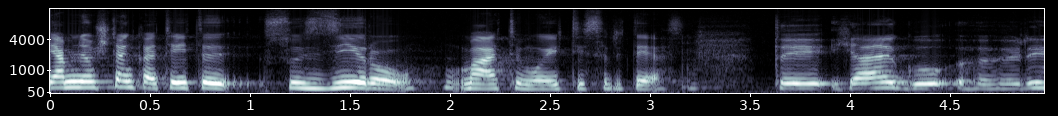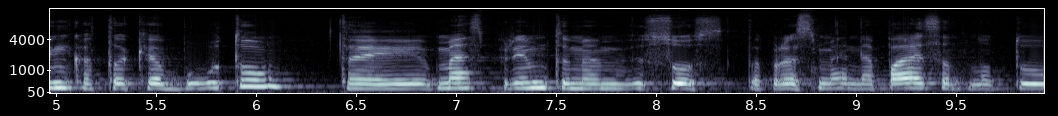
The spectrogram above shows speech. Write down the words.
jam neužtenka ateiti su zero matymo IT srities. Tai jeigu rinka tokia būtų, tai mes primtumėm visus, ta prasme, nepaisant nuo tų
